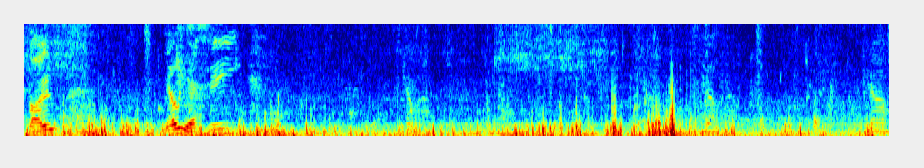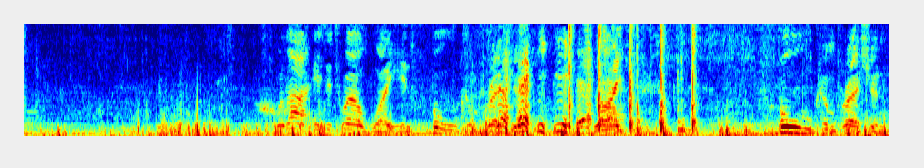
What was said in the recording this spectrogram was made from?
boat. Oh yeah. See. Come on. Come on. Come on. Well, that is a 12 weight in full compression. yeah. like, full compression.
